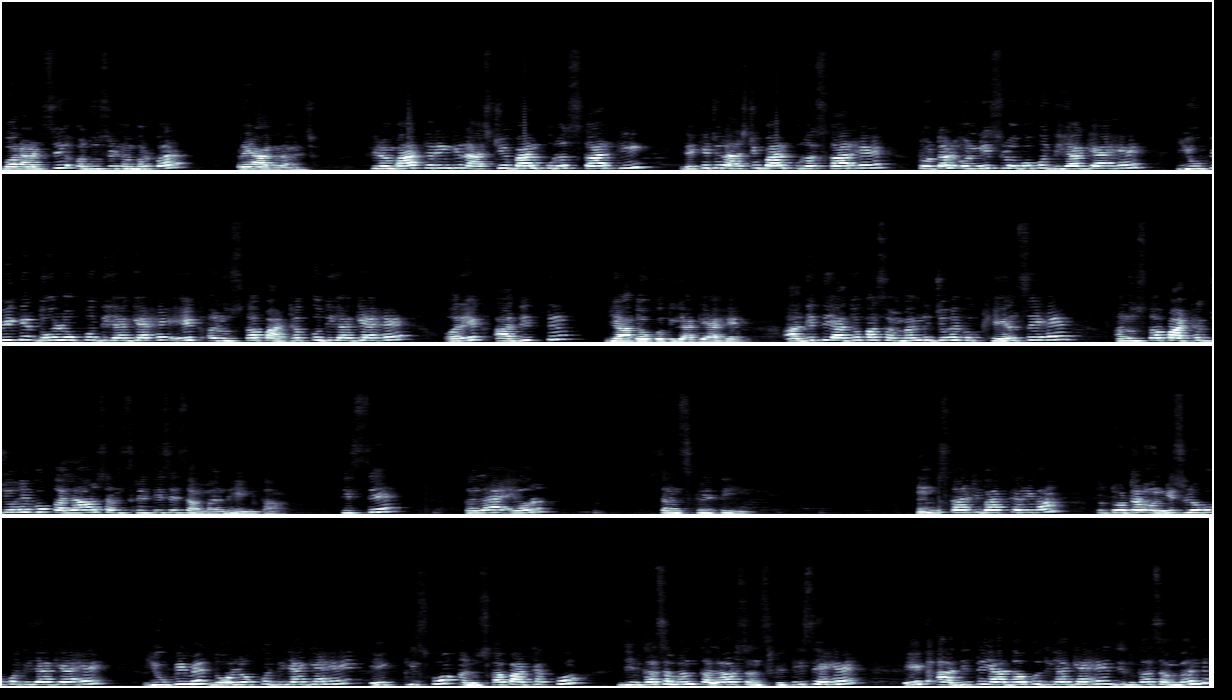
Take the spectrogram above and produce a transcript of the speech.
वाराणसी और दूसरे नंबर पर प्रयागराज। फिर हम बात करेंगे राष्ट्रीय बाल पुरस्कार की। देखिए, जो राष्ट्रीय बाल पुरस्कार है, टोटल 19 लोगों को दिया गया है। यूपी के दो लोग को दिया गया है, एक अनुष्का पाठक को दिया गया है और एक आदित्य यादव को दिया गया है। आदित्य यादव का संबंध जो है वो खेल से है, अनुष्का पाठक जो है वो कला और संस्कृति से संबंध है इनका। किससे? कला और संस्कृति। पुरस्कार की बात करेगा तो टोटल 19 लोगों को दिया गया है। यूपी में दो लोग को दिया गया है एक किसको अनुष्का पाठक को, जिनका संबंध कला और संस्कृति से है। एक आदित्य यादव को दिया गया है, जिनका संबंध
